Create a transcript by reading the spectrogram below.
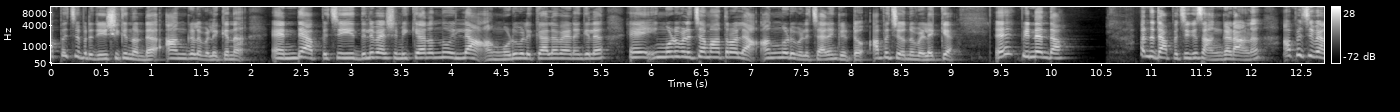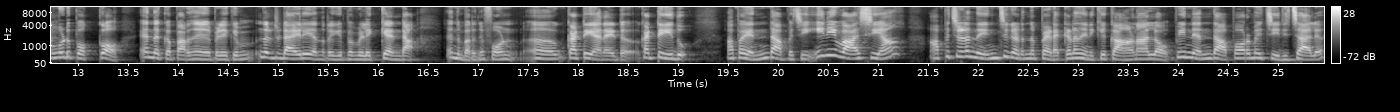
അപ്പച്ചി പ്രതീക്ഷിക്കുന്നുണ്ട്. അങ്കിൾ വിളിക്കുന്നത് എന്റെ അപ്പച്ചി ഇതിൽ വിഷമിക്കാനൊന്നുമില്ല. അങ്ങോട്ട് വിളിക്കാലോ വേണമെങ്കിൽ ഏ ഇങ്ങോട്ട് വിളിച്ചാൽ മാത്രമല്ല. അങ്ങോട്ട് വിളിച്ചാലും കിട്ടും. അപ്പച്ചി ഒന്ന് വിളിക്കുക ഏ പിന്നെന്താ? എന്നിട്ട് അപ്പച്ചിക്ക് സങ്കടമാണ് അപ്പച്ചി അങ്ങോട്ട് പൊക്കോ? എന്നൊക്കെ പറഞ്ഞു കഴിഞ്ഞപ്പോഴേക്കും എന്നിട്ട് ഡയൽ ചെയ്യാൻ തുടങ്ങി. ഇപ്പം വിളിക്കണ്ട. എന്ന് പറഞ്ഞ് ഫോൺ കട്ട് ചെയ്യാനായിട്ട് കട്ട് ചെയ്തു. അപ്പോൾ എന്താ അപ്പച്ചി? ഇനി വാശിയാ? അപ്പച്ചിയുടെ നെഞ്ച് കിടന്ന് പിടക്കണമെന്ന് എനിക്ക് കാണാമല്ലോ പിന്നെ എന്താ പുറമെ ചിരിച്ചാൽ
